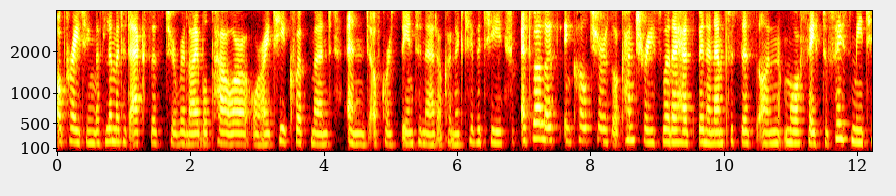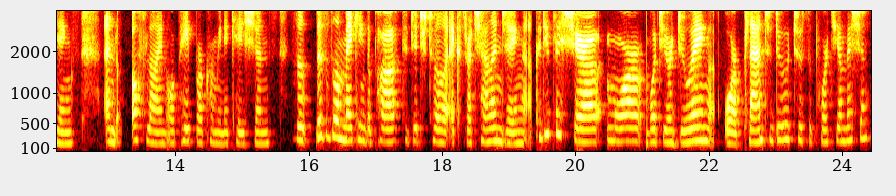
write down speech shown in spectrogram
operating with limited access to reliable power or IT equipment, and of course, the internet or connectivity, as well as in cultures or countries where there has been an emphasis on more face to face meetings and offline offline or paper communications. So this is all making the path to digital extra challenging. Could you please share more what you're doing or plan to do to support your mission?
